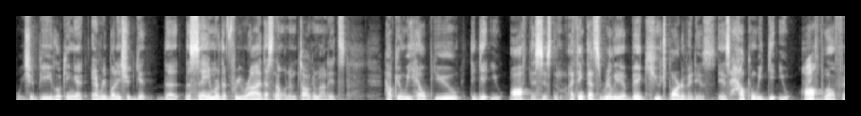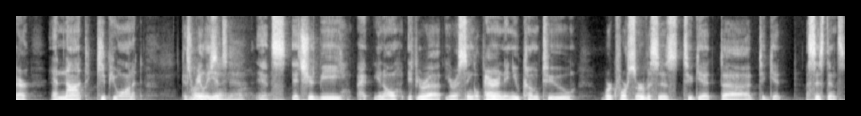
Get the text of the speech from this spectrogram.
we should be looking at everybody should get the the same or the free ride. That's not what i'm talking about. It's how can we help you to get you off the system? I think that's really a big huge part of it is is how can we get you off welfare and not keep you on it because really it's yeah. it's it should be you know if you're a you're a single parent and you come to workforce services to get uh, to get assistance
